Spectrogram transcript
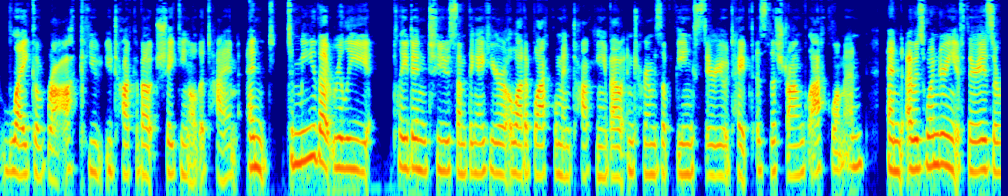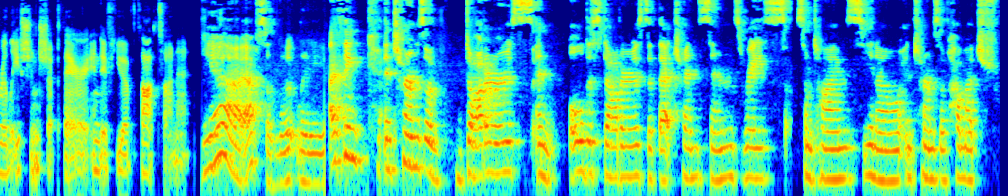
like a rock you you talk about shaking all the time and to me that really played into something i hear a lot of black women talking about in terms of being stereotyped as the strong black woman and i was wondering if there is a relationship there and if you have thoughts on it. Yeah absolutely. I think in terms of daughters and oldest daughters that that transcends race sometimes you know in terms of how much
